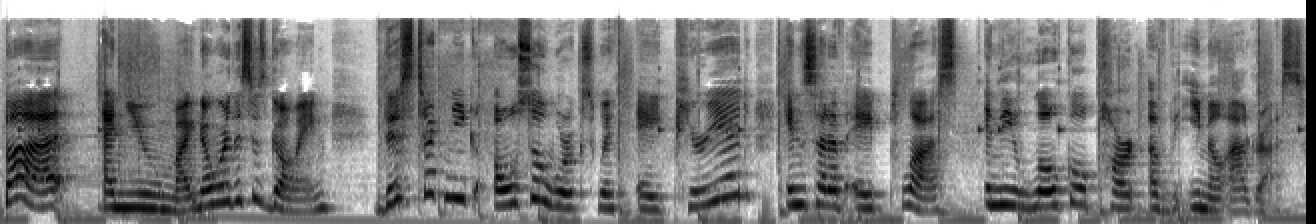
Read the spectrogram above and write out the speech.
But, and you might know where this is going, this technique also works with a period instead of a plus in the local part of the email address.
